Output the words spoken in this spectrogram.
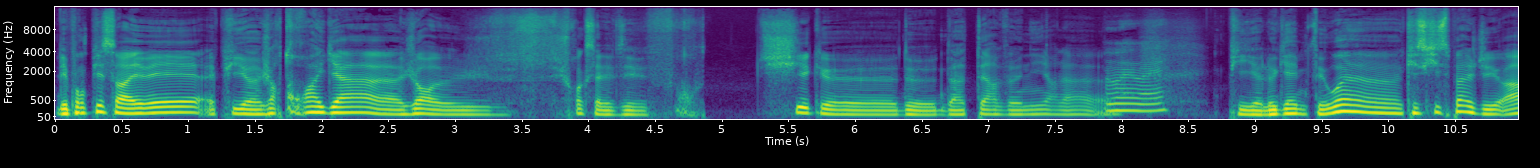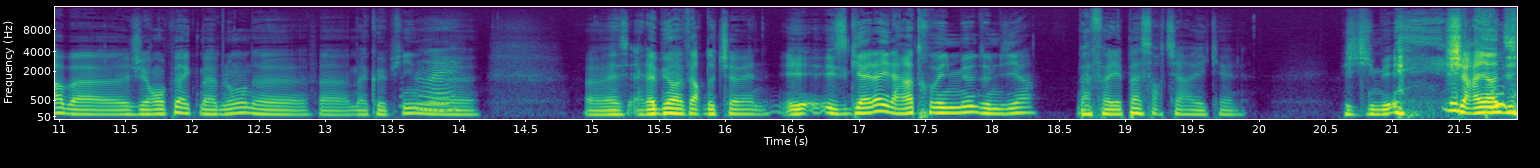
Les pompiers sont arrivés et puis euh, genre trois gars, euh, genre je, crois que ça les faisait chier que de d'intervenir là. Ouais, ouais. Puis le gars il me fait ouais, qu'est-ce qui se passe? Je dis ah bah j'ai rompu avec ma blonde, enfin ma copine. Ouais. elle a bu un verre de Chavel. Et, et ce gars-là il a rien trouvé de mieux de me dire bah fallait pas sortir avec elle. Je dis mais j'ai rien dit.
